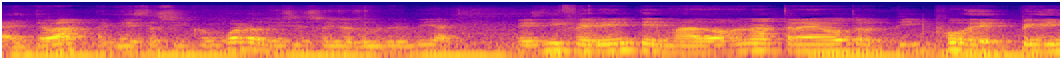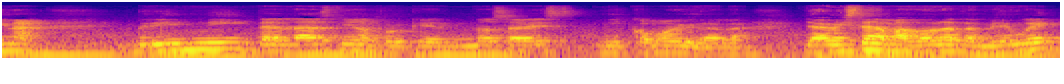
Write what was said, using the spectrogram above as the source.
ahí te va, en estos cinco cuadros dice Soy azul del día. Es diferente, Madonna trae otro tipo de pena. Britney da lástima porque no sabes ni cómo ayudarla. ¿Ya viste a Madonna también, güey?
